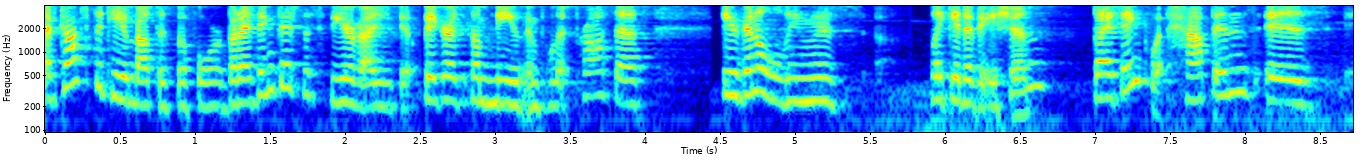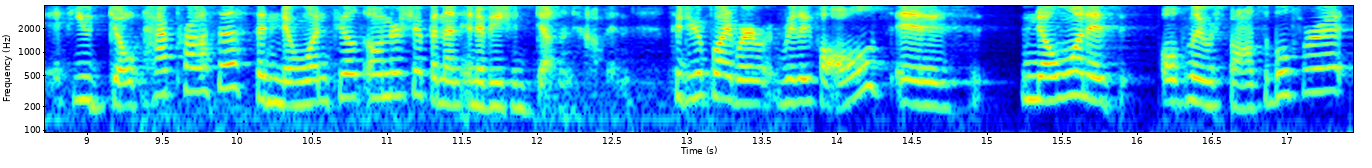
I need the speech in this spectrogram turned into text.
I've talked to the team about this before, but I think there's this fear of as you get bigger as a company, you implement process, you're gonna lose like innovation. But I think what happens is if you don't have process, then no one feels ownership and then innovation doesn't happen. So to your point where it really falls is no one is ultimately responsible for it.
